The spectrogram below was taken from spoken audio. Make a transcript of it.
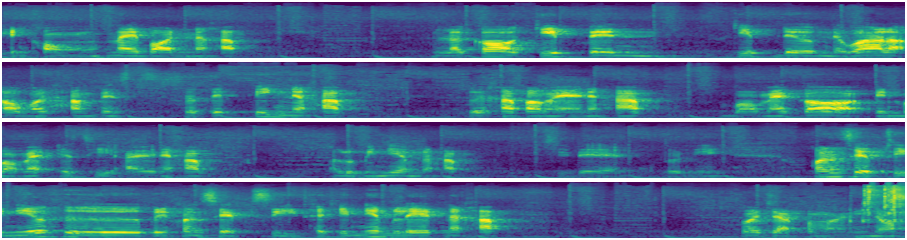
เป็นของนายบอลนะครับ แล้วก็กิฟเป็นกิฟเดิมแต่ว่าเราเอามาทำเป็นสเตปปิ้งนะครับโดยคาปาแมนนะครับบอแม็กก็เป็นบอแม็ก STI นะครับอลูมิเนียมนะครับ สีแดงตัวนี้ อนเซปต์สีนี้ก็คือเป็นคอนเซปต์สีไทเทเนียมเลสนะครับก็จะประมาณนี้เนาะ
